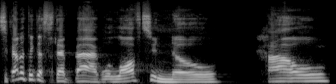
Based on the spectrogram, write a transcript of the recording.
to kind of take a step back, we'd love to know how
